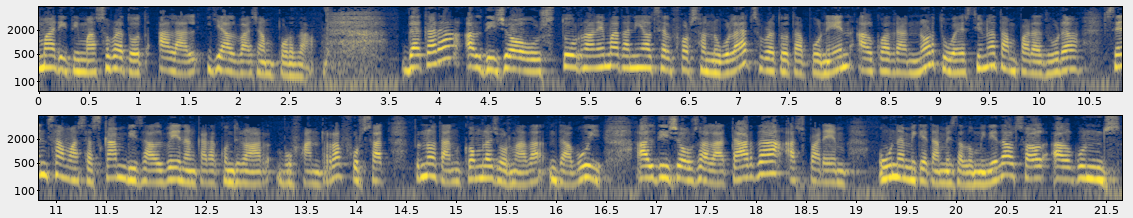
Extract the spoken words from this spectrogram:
marítima sobretot a l'Alt i al Baix Empordà de cara al dijous, tornarem a tenir el cel força ennubulat, sobretot a Ponent, al quadrant nord-oest i una temperatura sense masses canvis. El vent encara continuarà bufant reforçat, però no tant com la jornada d'avui. El dijous a la tarda esperem una miqueta més de domini del sol, alguns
